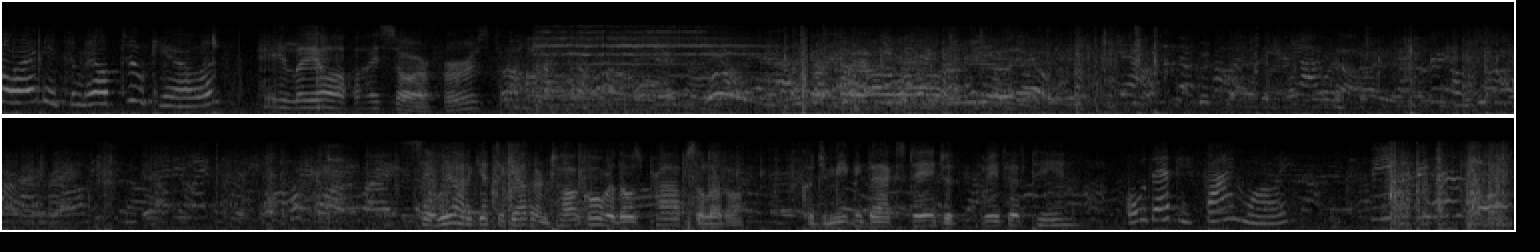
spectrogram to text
Well, I need some help, too, Carolyn. Hey, lay off. I saw her first. Say, we ought to get together and talk over those props a little. Could you meet me backstage at 3.15? Oh, that'd be fine, Wally. See you at rehearsal.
